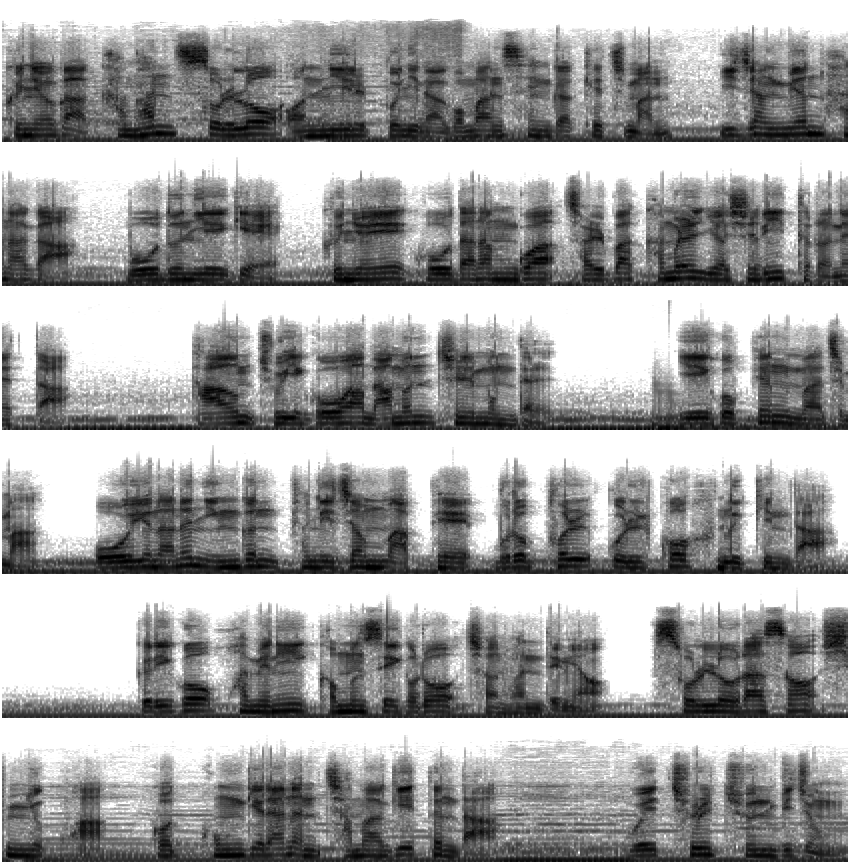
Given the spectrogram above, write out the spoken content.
그녀가 강한 솔로 언니일 뿐이라고만 생각했지만 이 장면 하나가 모든 이에게 그녀의 고단함과 절박함을 여실히 드러냈다. 다음 주이고와 남은 질문들 예고편 마지막 오윤아는 인근 편의점 앞에 무릎을 꿇고 흐느낀다. 그리고 화면이 검은색으로 전환되며 솔로라서 16화 곧 공개라는 자막이 뜬다. 외출 준비 중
